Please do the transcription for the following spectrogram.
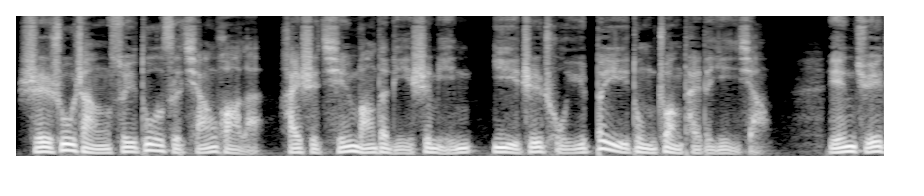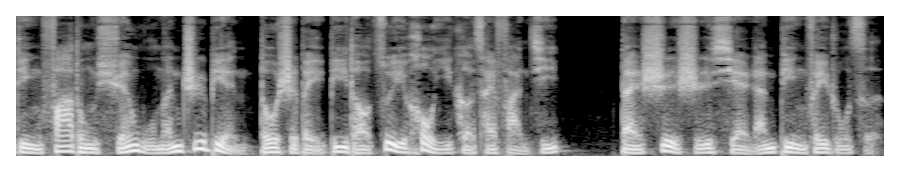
史书上虽多次强化了还是秦王的李世民一直处于被动状态的印象，连决定发动玄武门之变都是被逼到最后一刻才反击，但事实显然并非如此。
